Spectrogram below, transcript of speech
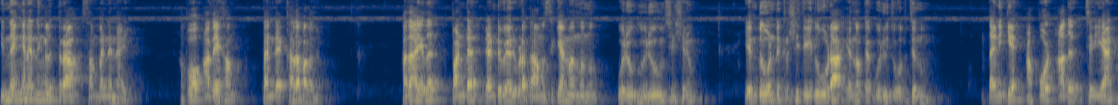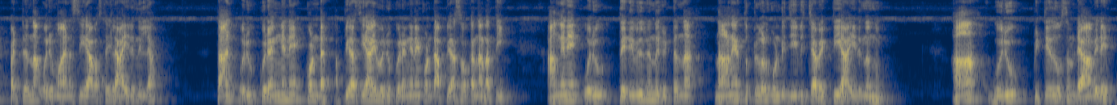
ഇന്ന് എങ്ങനെ നിങ്ങൾ ഇത്ര സമ്പന്നനായി? അപ്പോൾ അദ്ദേഹം തന്റെ കഥ പറഞ്ഞു. അതായത് പണ്ട് രണ്ടുപേർ ഇവിടെ താമസിക്കാൻ വന്നെന്നും ഒരു ഗുരുവും ശിഷ്യനും എന്തുകൊണ്ട് കൃഷി ചെയ്തുകൂടാ എന്നൊക്കെ ഗുരു ചോദിച്ചെന്നും തനിക്ക് അപ്പോൾ അത് ചെയ്യാൻ പറ്റുന്ന ഒരു മാനസികാവസ്ഥയിലായിരുന്നില്ല. താൻ ഒരു കുരങ്ങനെ കൊണ്ട് അഭ്യാസിയായ ഒരു കുരങ്ങനെ കൊണ്ട് അഭ്യാസമൊക്കെ നടത്തി. അങ്ങനെ ഒരു തെരുവിൽ നിന്ന് കിട്ടുന്ന നാണയത്തൊട്ടുകൾ കൊണ്ട് ജീവിച്ച വ്യക്തിയായിരുന്നെന്നും ആ ഗുരു പിറ്റേ ദിവസം രാവിലെ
